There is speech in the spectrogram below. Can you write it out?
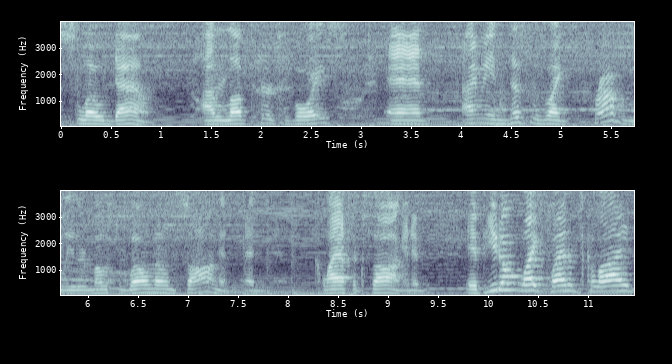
slowed down. I love Kirk's voice, and I mean, this is like probably their most well-known song and, and classic song. And if if you don't like Planets Collide,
